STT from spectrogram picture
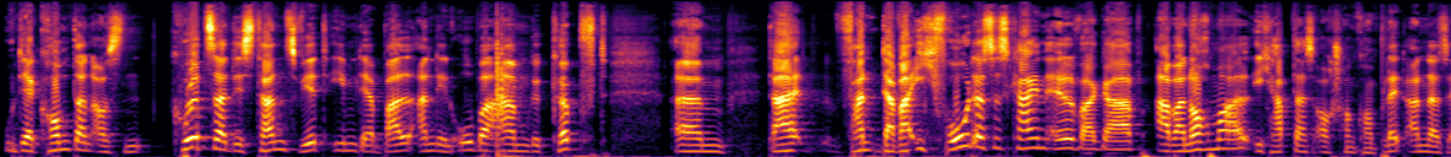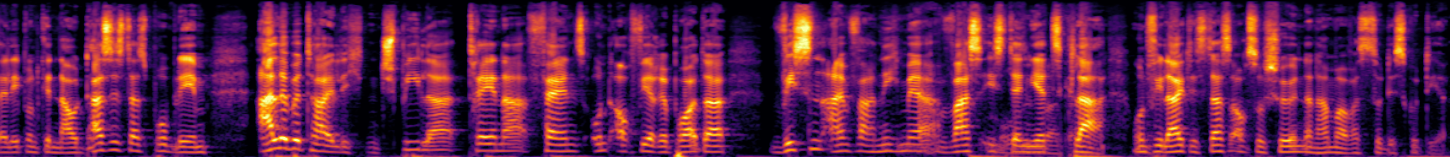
Und der kommt dann aus kurzer Distanz, wird ihm der Ball an den Oberarm geköpft. Ähm, da, fand, da war ich froh, dass es keinen Elfer gab, aber nochmal, ich habe das auch schon komplett anders erlebt und genau das ist das Problem. Alle Beteiligten, Spieler, Trainer, Fans und auch wir Reporter wissen einfach nicht mehr, was ist denn jetzt klar. Und vielleicht ist das auch so schön, dann haben wir was zu diskutieren.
